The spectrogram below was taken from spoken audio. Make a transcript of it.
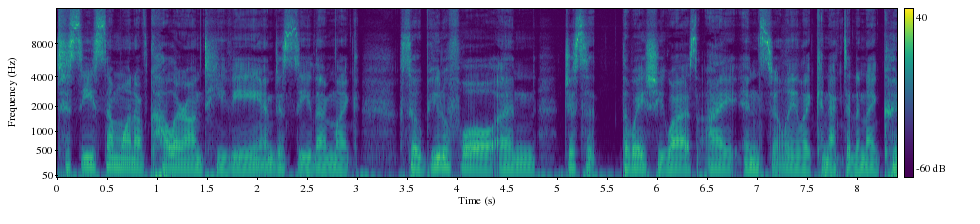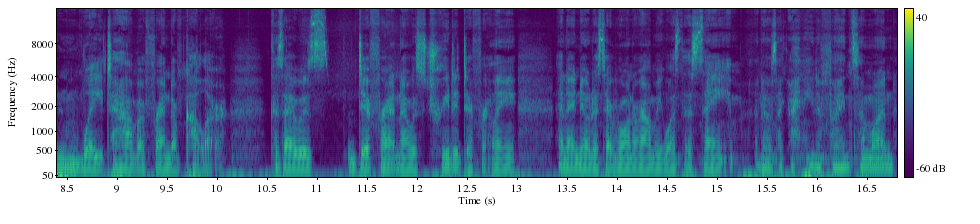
to see someone of color on TV and to see them like so beautiful and just the way she was, I instantly like connected and I couldn't wait to have a friend of color because I was different and I was treated differently and I noticed everyone around me was the same. And I was like, I need to find someone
